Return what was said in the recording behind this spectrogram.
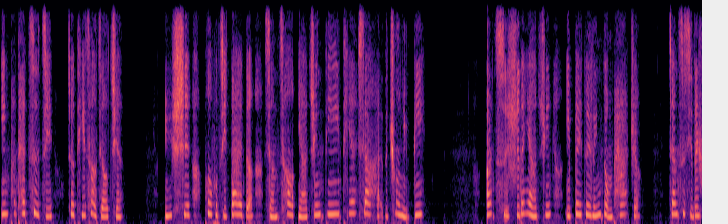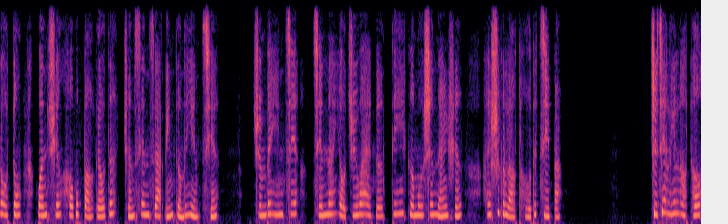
因怕太刺激，就提早交卷，于是迫不及待的想操雅君第一天下海的处女逼。而此时的雅君已背对林董趴着，将自己的肉洞完全毫不保留的呈现在林董的眼前。准备迎接前男友之外的第一个陌生男人，还是个老头的鸡巴。只见林老头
